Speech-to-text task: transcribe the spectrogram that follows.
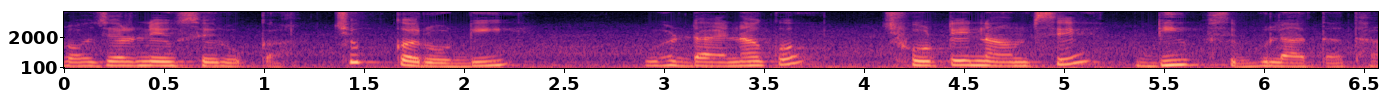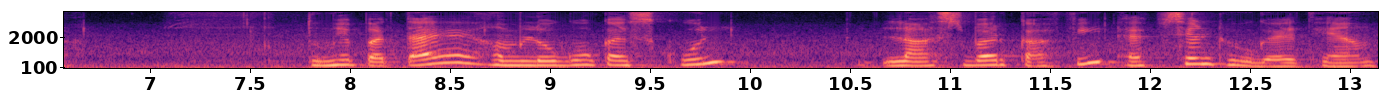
रॉजर ने उसे रोका। चुप करो, डी। वह डायना को छोटे नाम से डी से बुलाता था। तुम्हें पता है, हम लोगों का स्कूल लास्ट बार काफ़ी एबसेंट हो गए थे हम,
